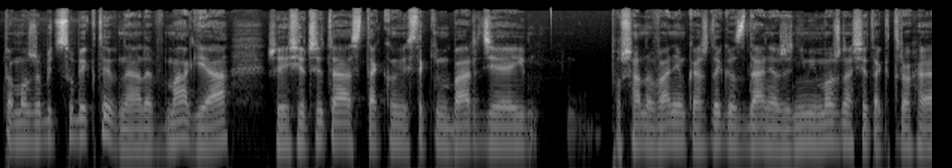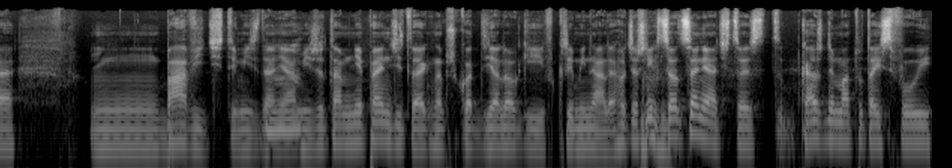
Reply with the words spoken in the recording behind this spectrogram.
to może być subiektywne, ale magia, że je się czyta z, taką, z takim bardziej poszanowaniem każdego zdania, że nimi można się tak trochę bawić tymi zdaniami, mm. że tam nie pędzi to jak na przykład dialogi w kryminale. Chociaż nie chcę mhm. oceniać, to jest, każdy ma tutaj swój,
